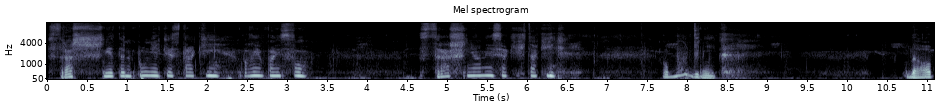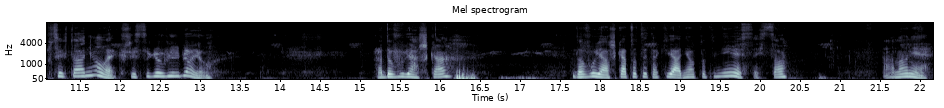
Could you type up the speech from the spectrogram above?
Strasznie ten puniek jest taki, powiem Państwu. Strasznie on jest jakiś taki obudnik. Do obcych to aniołek, wszyscy go uwielbiają. A do wujaszka do wujaszka, to ty taki anioł, to ty nie jesteś, co? A no nie.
